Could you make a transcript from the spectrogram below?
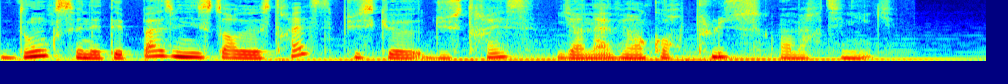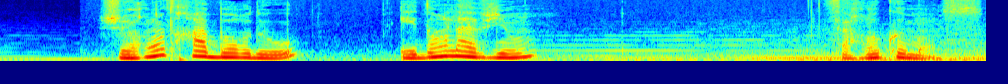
Donc ce n'était pas une histoire de stress, puisque du stress, il y en avait encore plus en Martinique. Je rentre à Bordeaux, et dans l'avion, ça recommence,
